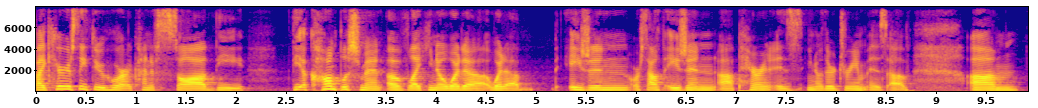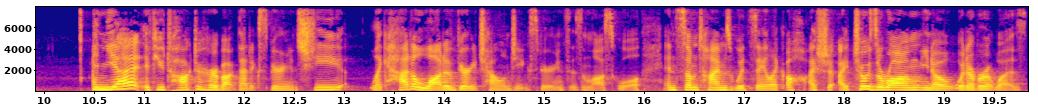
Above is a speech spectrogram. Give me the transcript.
vicariously through her, I kind of saw the the accomplishment of like you know what a what a Asian or South Asian uh, parent is, you know, their dream is of. Um, and yet, if you talk to her about that experience, she like had a lot of very challenging experiences in law school, and sometimes would say like, "Oh, I should, I chose the wrong, you know, whatever it was."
